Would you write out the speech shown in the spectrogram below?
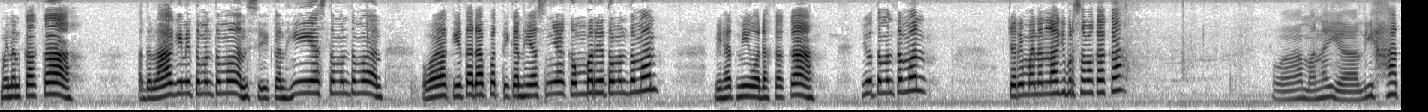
mainan kakak. Ada lagi nih teman-teman, si ikan hias teman-teman. Wah, kita dapat ikan hiasnya kembar ya teman-teman. Lihat nih wadah kakak. Yuk teman-teman Cari mainan lagi bersama kakak Wah mana ya Lihat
